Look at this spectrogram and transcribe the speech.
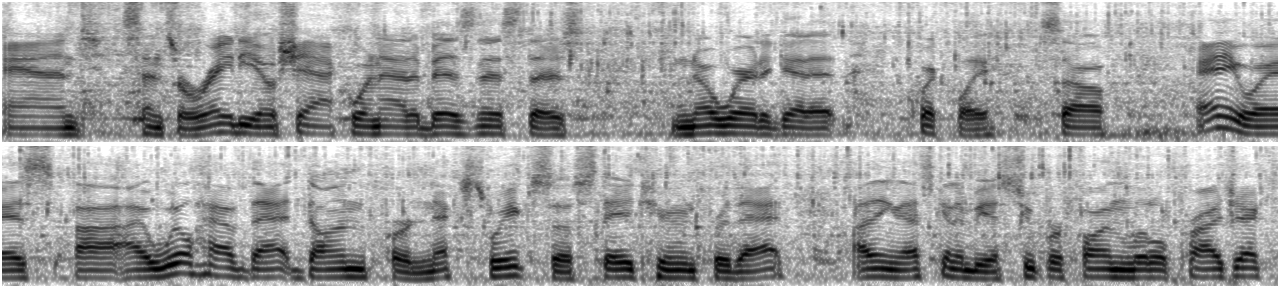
And since a Radio Shack went out of business, there's nowhere to get it quickly. So anyways, uh, I will have that done for next week, so stay tuned for that. I think that's gonna be a super fun little project.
